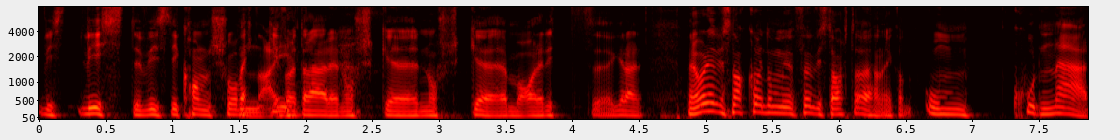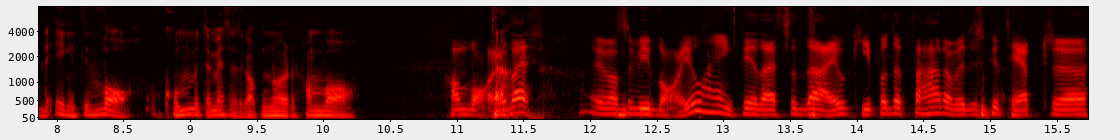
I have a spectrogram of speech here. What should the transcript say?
hvis, hvis, hvis de kan se vekk Nei. fra dette der norske, norske marerittgreiene. Men det var det vi snakka om før vi starta, Henrik, om hvor nær det egentlig var å komme til mesterskapet når han var Han var jo der. Altså, vi var jo egentlig der, så det er jo keep. Og dette her har vi diskutert eh,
